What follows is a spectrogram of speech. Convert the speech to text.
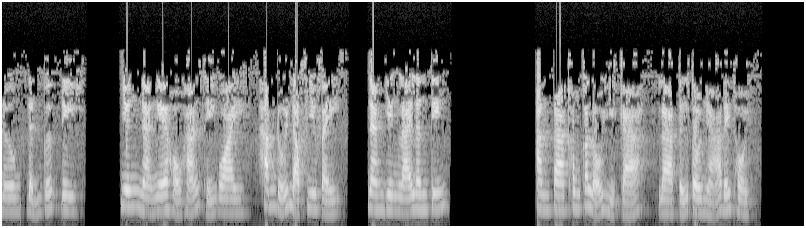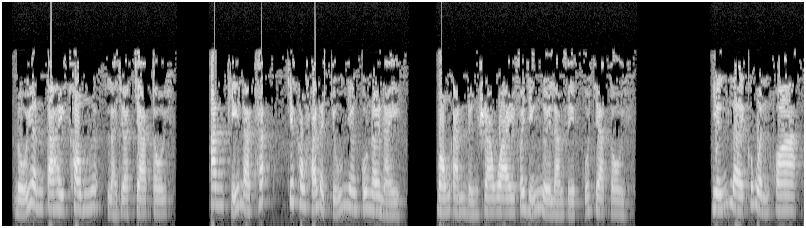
nương định bước đi. Nhưng nàng nghe hộ hán thị hoài, hăm đuổi lộc như vậy, nàng dừng lại lên tiếng. Anh ta không có lỗi gì cả, là tự tôi ngã đấy thôi. Đuổi anh ta hay không là do cha tôi. Anh chỉ là khách, chứ không phải là chủ nhân của nơi này. Mong anh đừng ra quay với những người làm việc của cha tôi. Những lời của Quỳnh Hoa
